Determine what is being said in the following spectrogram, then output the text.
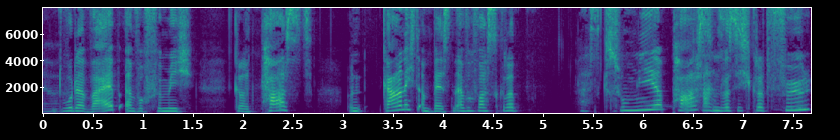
ja. wo der Vibe einfach für mich gerade passt und gar nicht am besten, einfach was gerade Was zu mir passt, Passt. und was ich gerade fühle.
